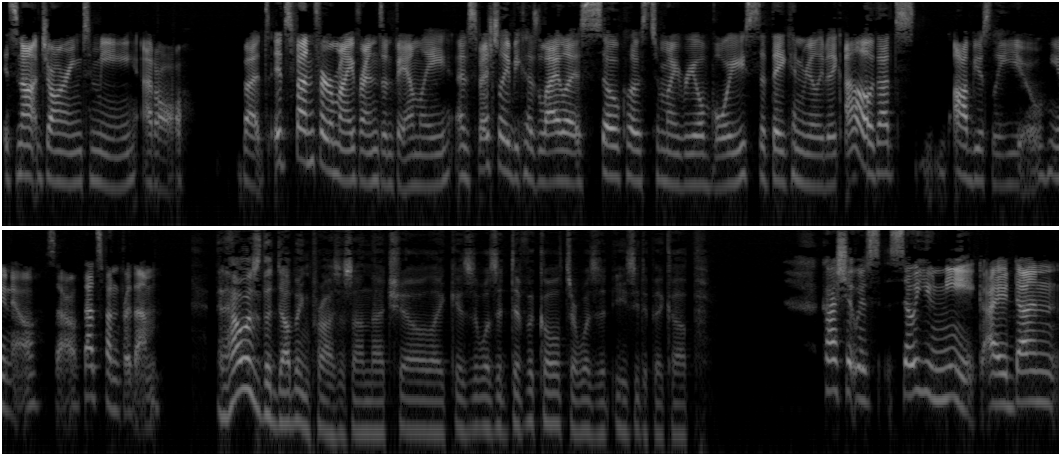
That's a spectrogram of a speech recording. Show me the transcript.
it's not jarring to me at all. But it's fun for my friends and family, especially because Lila is so close to my real voice that they can really be like, "Oh, that's obviously you," you know. So that's fun for them. And how was the dubbing process on that show? Like, is was it difficult or was it easy to pick up? Gosh, it was so unique. I had done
